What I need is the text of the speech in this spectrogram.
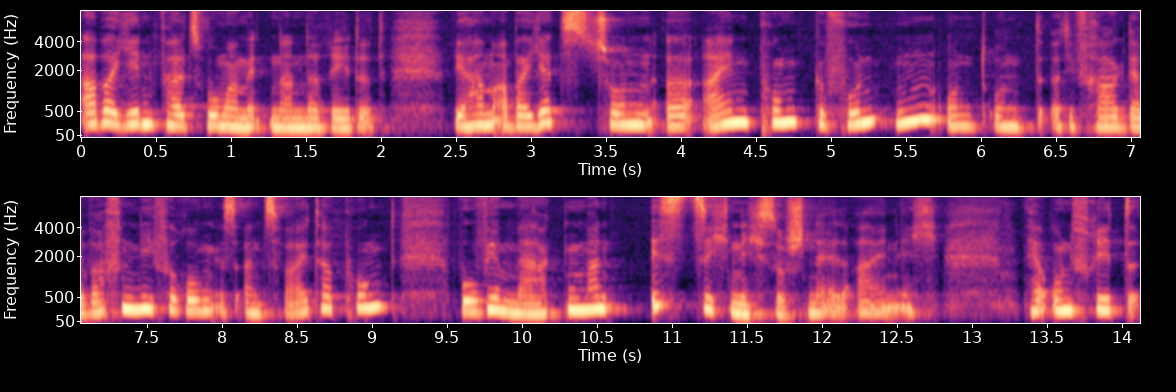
aber jedenfalls, wo man miteinander redet. Wir haben aber jetzt schon äh, einen Punkt gefunden und, und die Frage der Waffenlieferung ist ein zweiter Punkt, wo wir merken, man ist sich nicht so schnell einig. Herr Unfried,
